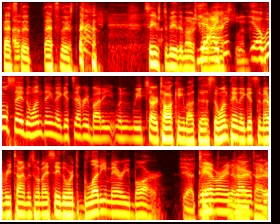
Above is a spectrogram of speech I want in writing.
that's the that's the seems to be the most Yeah, I think one. yeah, I will say the one thing that gets everybody when we start talking about this, the one thing that gets them every time is when I say the words Bloody Mary bar. Yeah, we have tent. our We have entire, entire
